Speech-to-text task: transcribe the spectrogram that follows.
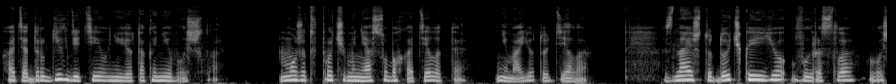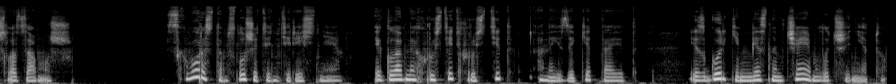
хотя других детей у нее так и не вышло. Может, впрочем, и не особо хотела-то, не моё то дело. Зная, что дочка ее выросла, вышла замуж. С хворостом слушать интереснее. И главное, хрустеть хрустит, а на языке тает. И с горьким местным чаем лучше нету.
